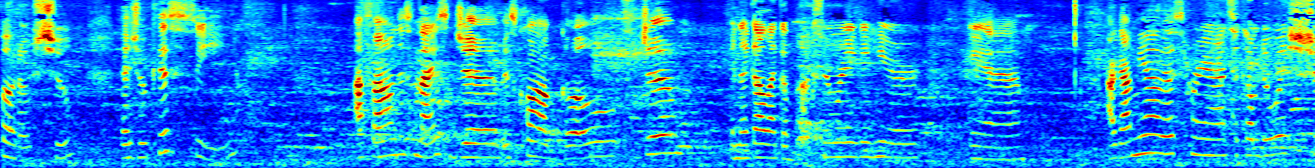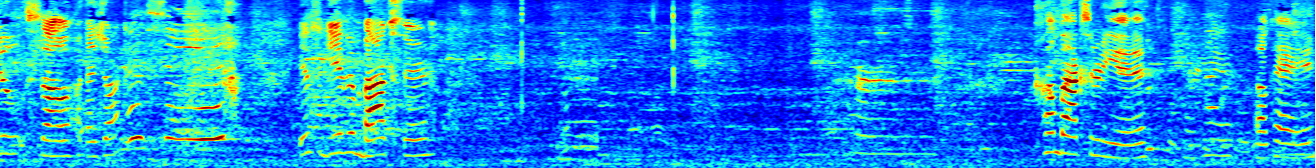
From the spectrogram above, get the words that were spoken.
photo shoot. As you can see, I found this nice gym. It's called Gold's Gym and they got like a boxing ring in here and I got me my best friend to come do a shoot. So as y'all can see, it's giving boxer. Come boxer in. Okay.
